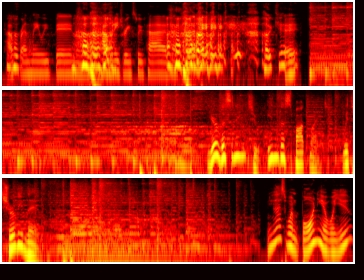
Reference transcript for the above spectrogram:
how friendly we've been, and how many drinks we've had. that kind of thing. Okay. You're listening to In the Spotlight with Shirley Lin. You guys weren't born here, were you?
